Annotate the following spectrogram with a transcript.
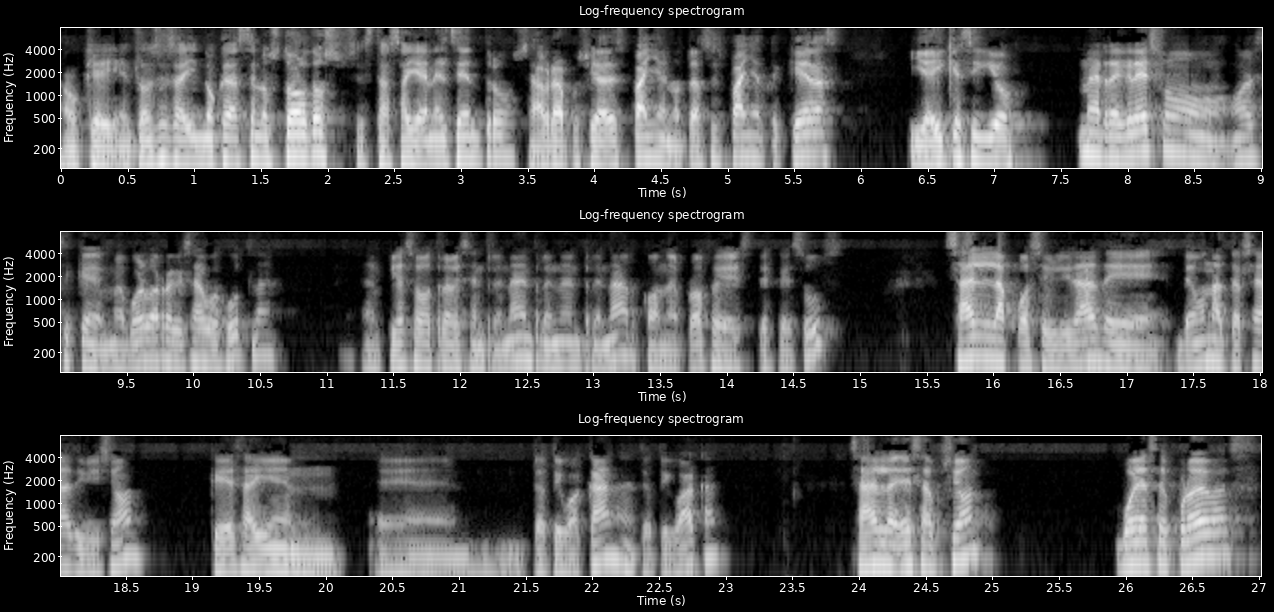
Ok, entonces ahí no quedaste en los tordos, estás allá en el centro, se abre la posibilidad de España, no te das España, te quedas. ¿Y ahí qué siguió? Me regreso, ahora sí que me vuelvo a regresar a Huejutla. Empiezo otra vez a entrenar, entrenar, entrenar con el profe este Jesús. Sale la posibilidad de, de una tercera división, que es ahí en, en Teotihuacán, en Teotihuacán. Sale esa opción. Voy a hacer pruebas.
